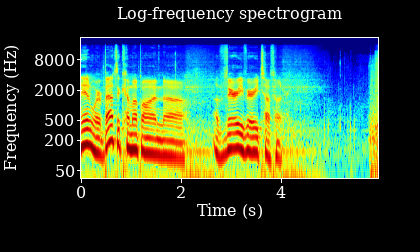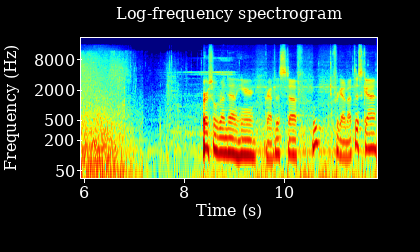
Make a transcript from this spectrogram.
Then we're about to come up on uh, a very, very tough hunter. First, we'll run down here, grab this stuff. Oop, forgot about this guy.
